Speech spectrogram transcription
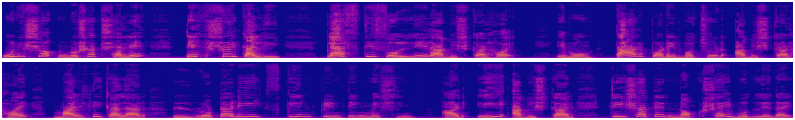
উনিশশো উনষাট সালে টেকসই কালি প্লাস্টিসোলের আবিষ্কার হয়। এবং তার পরের বছর আবিষ্কার হয় multi colour rotary screen printing machine. আর এই আবিষ্কার টি শার্টের নকশাই বদলে দেয়।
